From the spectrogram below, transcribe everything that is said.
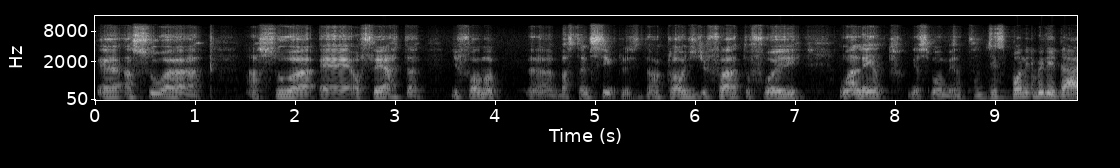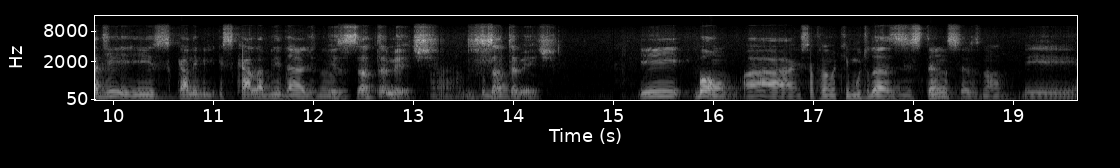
é, a sua, a sua é, oferta de forma é, bastante simples. Então a cloud de fato foi um alento nesse momento. Disponibilidade e escalabilidade. Não? Exatamente. Ah, Exatamente. Bom. E, bom, a, a gente está falando aqui muito das distâncias, não? E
